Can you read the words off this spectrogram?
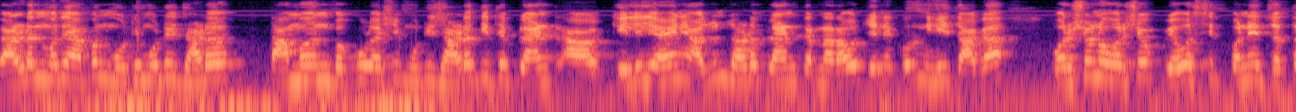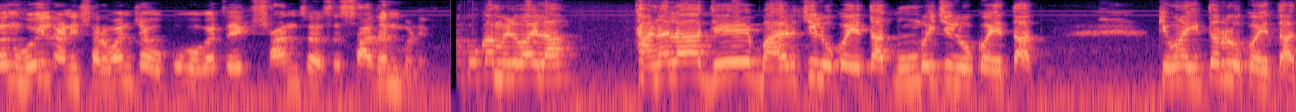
गार्डनमध्ये आपण मोठे मोठे झाडं तामन बकुळ अशी मोठी झाडं तिथे प्लांट केलेली आहे आणि अजून झाडं प्लांट करणार आहोत जेणेकरून ही जागा वर्षानुवर्ष व्यवस्थितपणे जतन होईल आणि सर्वांच्या उपभोगाचं एक छानसं असं साधन बनेल. कोका मिळवायला ठाण्याला जे बाहेरची लोक येतात मुंबईची लोक येतात किंवा इतर लोक येतात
